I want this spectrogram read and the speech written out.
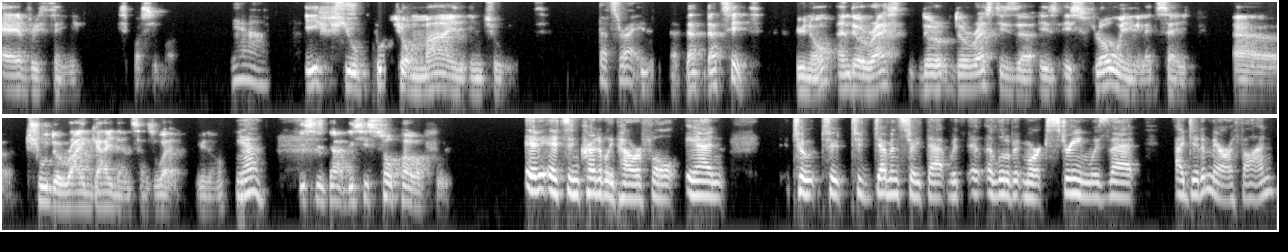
everything is possible. Yeah. If you put your mind into it. That's right. That, that that's it. You know, and the rest, the the rest is uh, is is flowing. Let's say uh, through the right guidance as well you know yeah this is that this is so powerful it, it's incredibly powerful and to to to demonstrate that with a, a little bit more extreme was that i did a marathon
